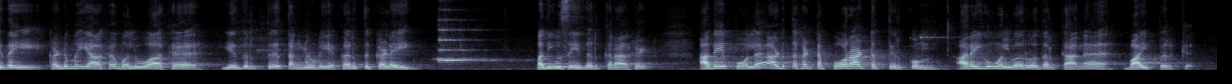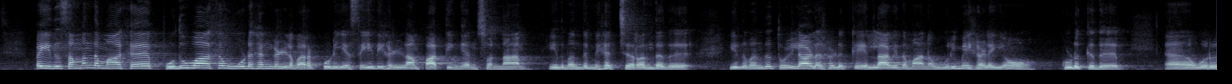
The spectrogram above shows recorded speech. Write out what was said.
இதை கடுமையாக வலுவாக எதிர்த்து தங்களுடைய கருத்துக்களை பதிவு செய்திருக்கிறார்கள். அதே போல அடுத்த கட்ட போராட்டத்திற்கும் அறைகூவல் வருவதற்கான வாய்ப்பு இருக்கு. இப்போ இது சம்பந்தமாக பொதுவாக ஊடகங்களில் வரக்கூடிய செய்திகள்லாம் பார்த்தீங்கன்னு சொன்னால் இது வந்து மிகச்சிறந்தது. சிறந்தது இது வந்து தொழிலாளர்களுக்கு எல்லா விதமான உரிமைகளையும் கொடுக்குது. ஒரு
